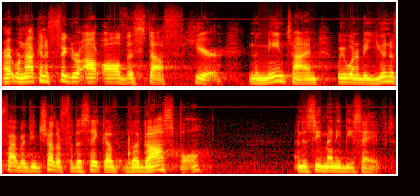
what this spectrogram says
Right? We're not going to figure out all this stuff here. In the meantime, we want to be unified with each other for the sake of the gospel and to see many be saved.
